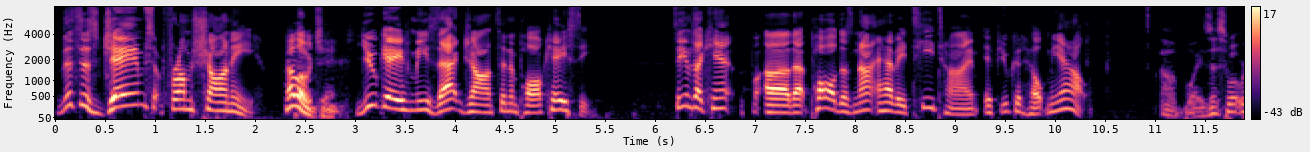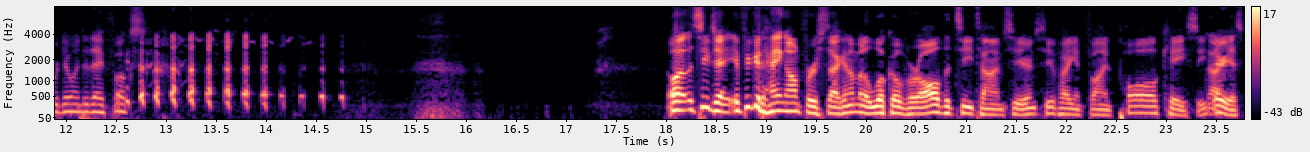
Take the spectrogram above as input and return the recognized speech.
this is James from Shawnee. Hello, James. You gave me Zach Johnson and Paul Casey. Seems I can't. Uh, that Paul does not have a tee time. If you could help me out. Oh boy, is this what we're doing today, folks? well, CJ, if you could hang on for a second, I'm going to look over all the tee times here and see if I can find Paul Casey. There he is.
